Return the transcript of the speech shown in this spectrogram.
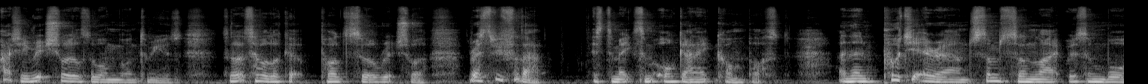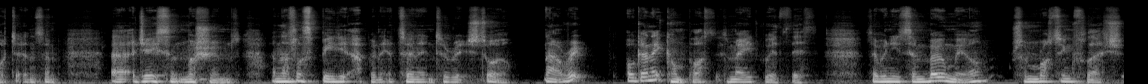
Actually, rich soil is the one we want to use. So let's have a look at podzol, rich soil. The recipe for that is to make some organic compost and then put it around some sunlight with some water and some uh, adjacent mushrooms, and that'll speed it up and it'll turn it into rich soil. Now, rich, organic compost is made with this. So we need some bone meal, some rotting flesh,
